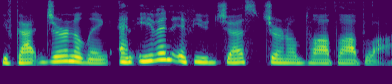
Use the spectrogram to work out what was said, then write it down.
you've got journaling, and even if you just journal blah, blah, blah.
